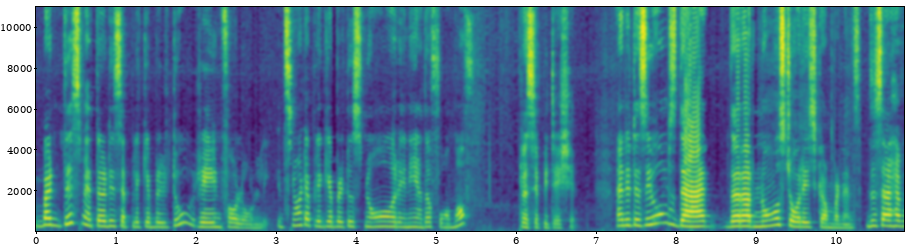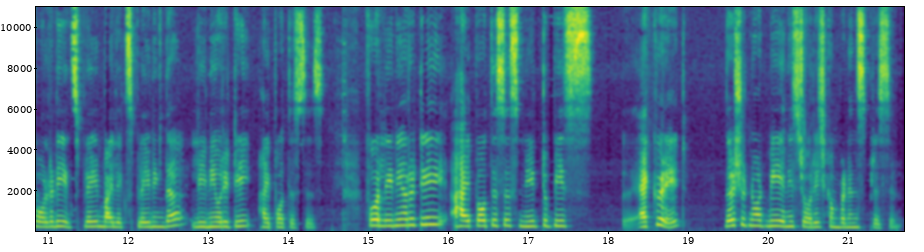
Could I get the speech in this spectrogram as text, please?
but this method is applicable to rainfall only. It is not applicable to snow or any other form of precipitation. And it assumes that there are no storage components. This I have already explained while explaining the linearity hypothesis. For linearity hypothesis need to be accurate, there should not be any storage components present.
